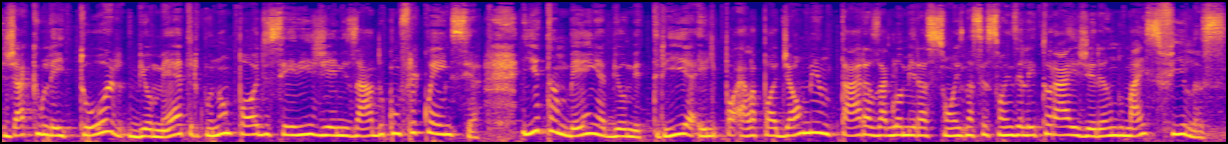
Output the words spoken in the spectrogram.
já que o leitor biométrico não pode ser higienizado com frequência. E também a biometria ele, ela pode aumentar as aglomerações nas sessões eleitorais, gerando mais filas.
